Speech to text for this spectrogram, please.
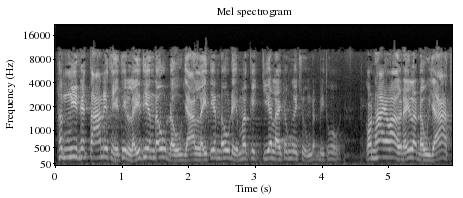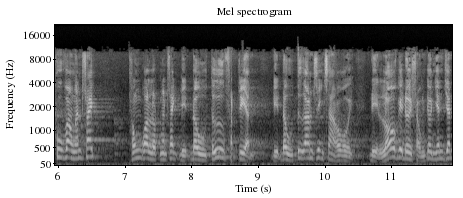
hàng nghìn hecta như thế thì lấy tiền đâu đầu giá lấy tiền đâu để mà cái chia lại cho người sử dụng đất bị thu hồi còn hai hoa ở đấy là đầu giá, thu vào ngân sách, thông qua luật ngân sách để đầu tư phát triển, để đầu tư an sinh xã hội, để lo cái đời sống cho nhân dân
